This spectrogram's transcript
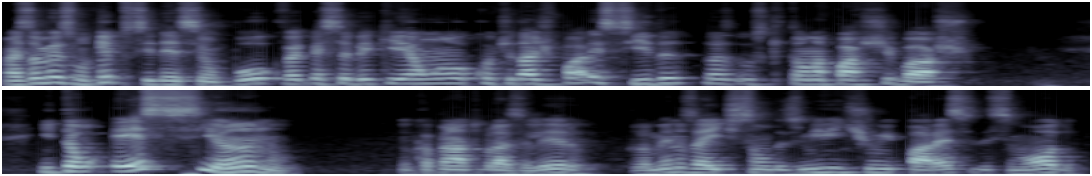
Mas ao mesmo tempo, se descer um pouco, vai perceber que é uma quantidade parecida dos que estão na parte de baixo. Então, esse ano, no Campeonato Brasileiro, pelo menos a edição 2021 me parece desse modo,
